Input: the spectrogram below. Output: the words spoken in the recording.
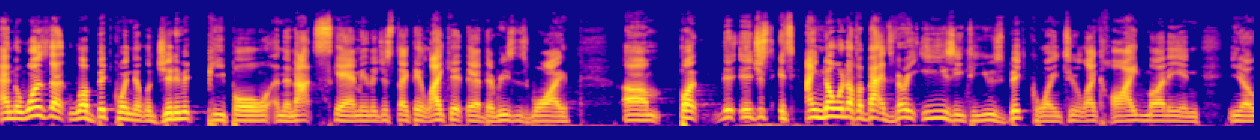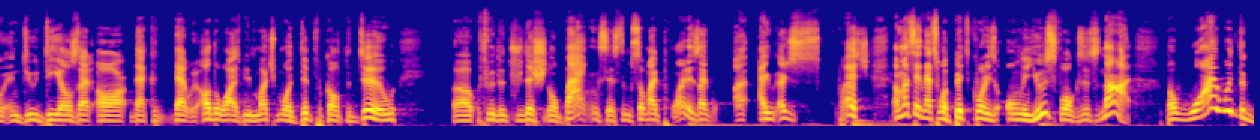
And the ones that love Bitcoin, they're legitimate people, and they're not scamming. They're just like they like it. They have their reasons why. Um, but it, it, just it's I know enough about. It. It's very easy to use Bitcoin to like hide money and you know and do deals that are that could that would otherwise be much more difficult to do uh, through the traditional banking system. So my point is like I, I just question. I'm not saying that's what Bitcoin is only used for because it's not. But why would the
